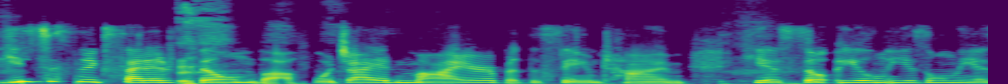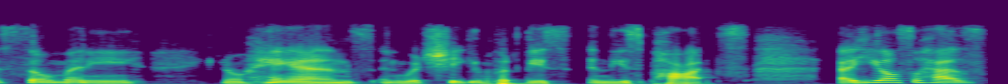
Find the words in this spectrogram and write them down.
he's just an excited film buff, which I admire, but at the same time, he has so he only he has only has so many you know hands in which he can put these in these pots. Uh, he also has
